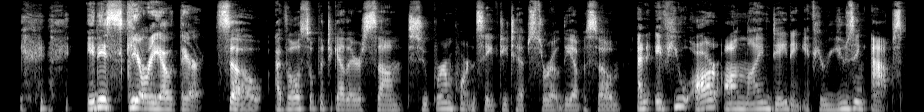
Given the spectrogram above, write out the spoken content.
it is scary out there. So, I've also put together some super important safety tips throughout the episode. And if you are online dating, if you're using apps,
